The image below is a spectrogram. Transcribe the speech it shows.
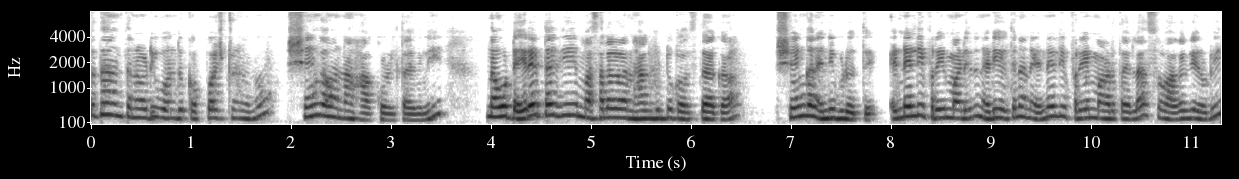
ತದನಂತರ ನೋಡಿ ಒಂದು ಕಪ್ಪಷ್ಟು ನಾನು ಶೇಂಗಾವನ್ನು ಹಾಕ್ಕೊಳ್ತಾ ಇದ್ದೀನಿ. ನಾವು ಡೈರೆಕ್ಟಾಗಿ ಮಸಾಲೆಗಳನ್ನು ಹಾಕಿಬಿಟ್ಟು ಕಲಿಸಿದಾಗ ಶೇಂಗಾ ನೆನೆ ಬಿಡುತ್ತೆ. ಎಣ್ಣೆಯಲ್ಲಿ ಫ್ರೈ ಮಾಡಿದರೆ ನಡೆಯುತ್ತೆ. ನಾನು ಎಣ್ಣೆಯಲ್ಲಿ ಫ್ರೈ ಮಾಡ್ತಾ ಇಲ್ಲ. ಸೊ ಹಾಗಾಗಿ ನೋಡಿ,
